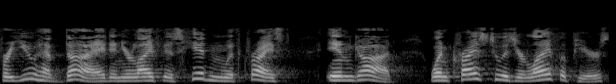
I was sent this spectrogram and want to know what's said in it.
For you have died, and your life is hidden with Christ in God. When Christ, who is your life, appears,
